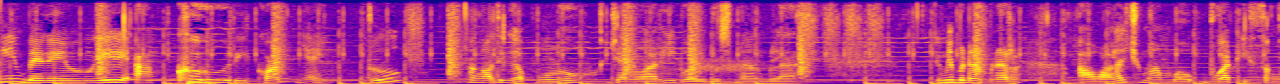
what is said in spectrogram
ini BDW aku recordnya itu tanggal 30 Januari 2019 ini benar-benar awalnya cuma buat iseng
